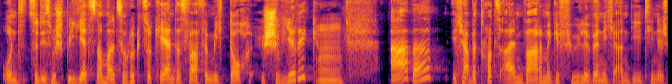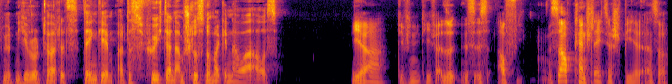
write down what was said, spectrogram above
Und zu diesem Spiel jetzt nochmal zurückzukehren, das war für mich doch schwierig. Mhm. Aber ich habe trotz allem warme Gefühle, wenn ich an die Teenage Mutant Hero Turtles denke. Das führe ich dann am Schluss nochmal genauer aus. Ja, definitiv. Also es ist auf, es ist auch kein schlechtes Spiel. Also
